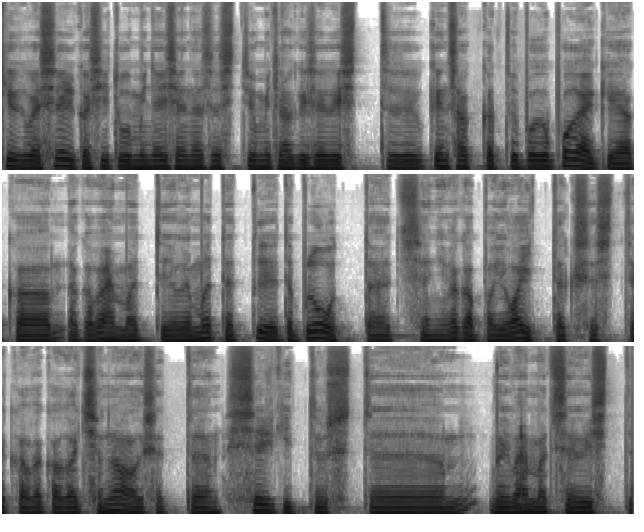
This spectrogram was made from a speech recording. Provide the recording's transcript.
kirve selga sidumine iseenesest ju midagi sellist äh, kentsakat võib-olla polegi, aga, aga vähemalt ei ole mõtet tõetab loota, et see nii väga palju aitaks, sest ega väga ratsionaalset äh, selgitust või vähemalt sellist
